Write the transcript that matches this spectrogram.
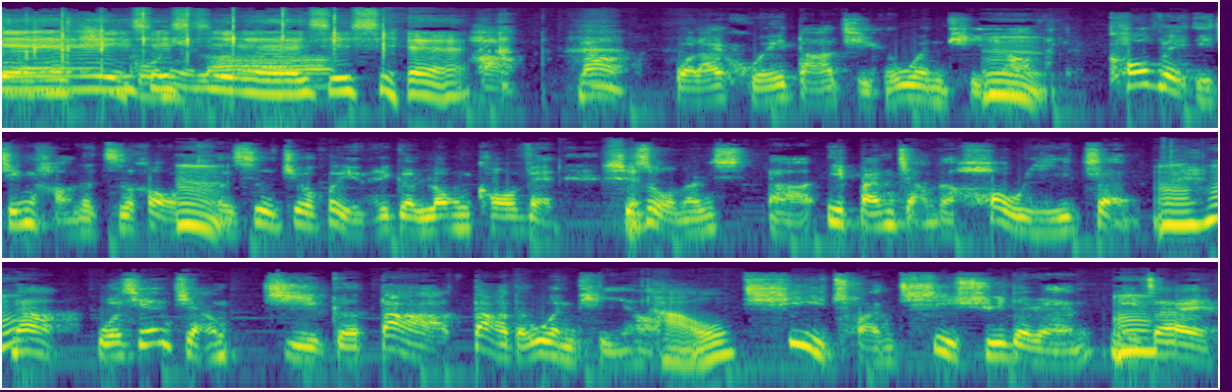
耶，谢谢谢谢。好，那我来回答几个问题啊。嗯 COVID 已经好了之后，嗯。可是就会有一个 Long COVID，就是我们啊、一般讲的后遗症。嗯，那我先讲几个大大的问题哈、好，气喘气虚的人，嗯。你在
